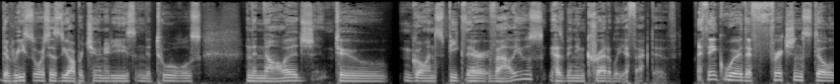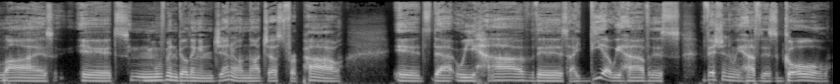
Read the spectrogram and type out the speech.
the resources, the opportunities, and the tools and the knowledge to go and speak their values has been incredibly effective. I think where the friction still lies, it's movement building in general, not just for POW it's that we have this idea, we have this vision, we have this goal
